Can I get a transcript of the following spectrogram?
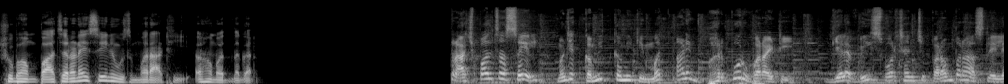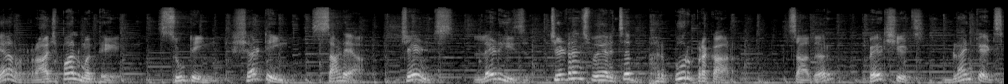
Shubham Pacharne C news Marathi Ahmednagar. राजपालचा सेल म्हणजे कमीत कमी किंमत आणि भरपूर व्हरायटी गेल्या वीस वर्षांची परंपरा असलेल्या राजपालमध्ये सुटिंग शर्टिंग साड्या जेंट्स लेडीज चिल्ड्रन्स वेअरचे भरपूर प्रकार. चादर बेडशीट्स ब्लँकेट्स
